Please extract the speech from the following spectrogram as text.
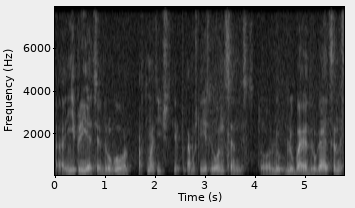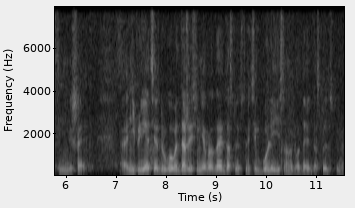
неприятие другого автоматически, потому что если он ценность, то любая другая ценность ему мешает. Э, неприятие другого, даже если не обладает достоинствами, тем более если он обладает достоинствами.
